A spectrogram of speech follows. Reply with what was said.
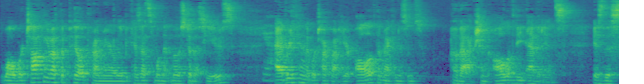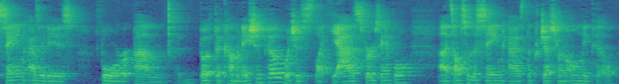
while we're talking about the pill primarily, because that's the one that most of us use, yeah. everything that we're talking about here, all of the mechanisms of action, all of the evidence is the same as it is for um, both the combination pill, which is like Yaz, for example. Uh, it's also the same as the progesterone only pill.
